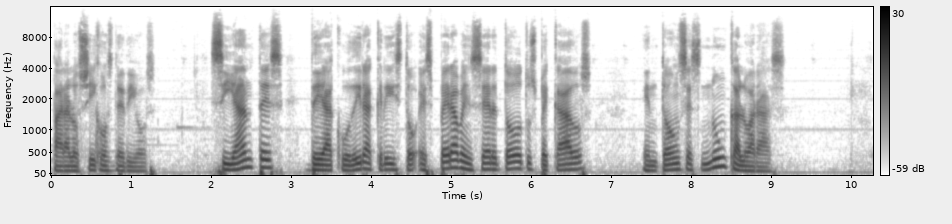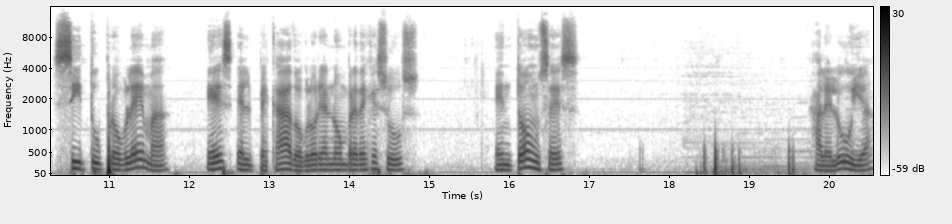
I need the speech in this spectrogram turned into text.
para los hijos de Dios. Si antes de acudir a Cristo espera vencer todos tus pecados, entonces nunca lo harás. Si tu problema es el pecado, gloria al nombre de Jesús, entonces, aleluya,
